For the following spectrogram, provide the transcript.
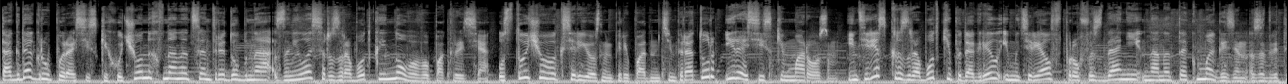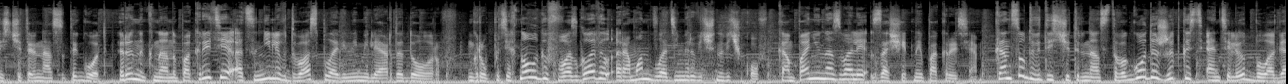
Тогда группа российских ученых в наноцентре Дубна занялась разработкой нового покрытия, устойчивого к серьезным перепадам температур и российским морозам. Интерес к разработке подогрел и материал в профиздании Magazine за 2013 год. Рынок нанопокрытия оценили в 2,5 миллиарда долларов. Группу технологов возглавил Роман Владимирович Новичков. Компанию назвали «Защитные покрытия». К концу 2013 года жидкость антилед была готова.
